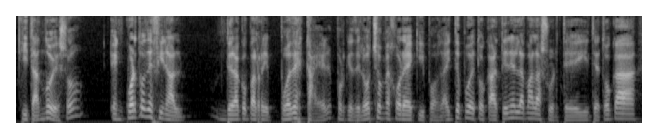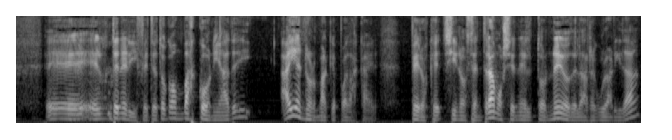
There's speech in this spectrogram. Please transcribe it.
quitando eso, en cuartos de final de la Copa del Rey puedes caer, porque de los ocho mejores equipos, ahí te puede tocar, tienes la mala suerte y te toca eh, el Tenerife, te toca un Vasconia, ahí es normal que puedas caer. Pero es que si nos centramos en el torneo de la regularidad,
